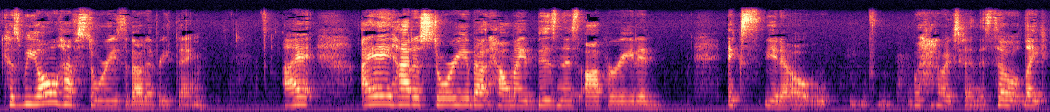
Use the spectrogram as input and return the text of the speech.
because we all have stories about everything. I I had a story about how my business operated ex, you know how do I explain this? So like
